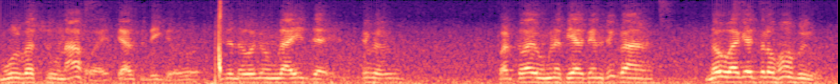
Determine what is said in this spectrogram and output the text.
મૂળ વસ્તુ ના હોય ત્યાં સુધી ગ્રહો. નવ વાગે ઊંઘ આવી જ જાય. શું કહ્યું? પણ તો ઊંઘ નથી આવતી એનું શું કારણ? નવ વાગે પેલો સાંભળ્યું.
